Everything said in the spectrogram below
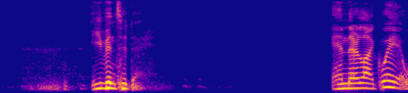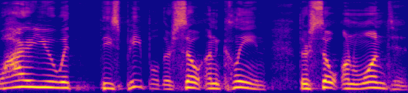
even today. And they're like, wait, why are you with these people? They're so unclean, they're so unwanted.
